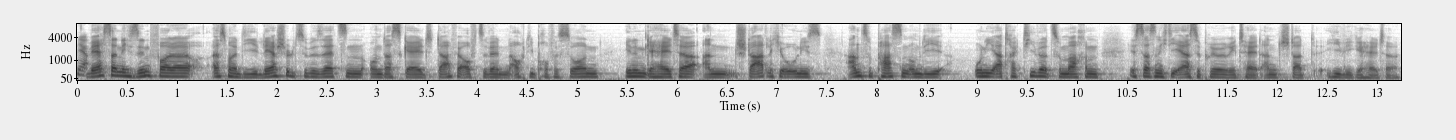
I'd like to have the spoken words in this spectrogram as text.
Ja. Wäre es dann nicht sinnvoller, erstmal die Lehrstühle zu besetzen und das Geld dafür aufzuwenden, auch die Professoren-Innengehälter an staatliche Unis anzupassen, um die Uni attraktiver zu machen? Ist das nicht die erste Priorität anstatt Hiwi-Gehälter?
